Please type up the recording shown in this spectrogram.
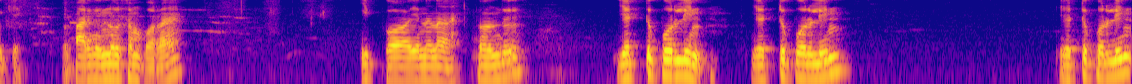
ஓகே இப்போ பாருங்கள் இன்னொரு சம் போடுறேன். இப்போ என்னென்னா இப்போ வந்து எட்டு பொருளின் எட்டு பொருளின் எட்டு பொருளின்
